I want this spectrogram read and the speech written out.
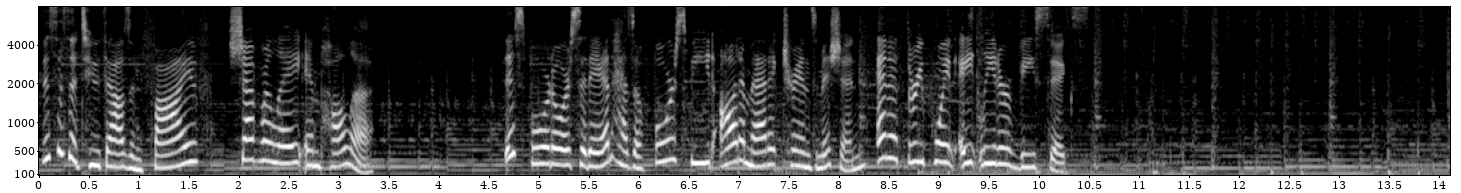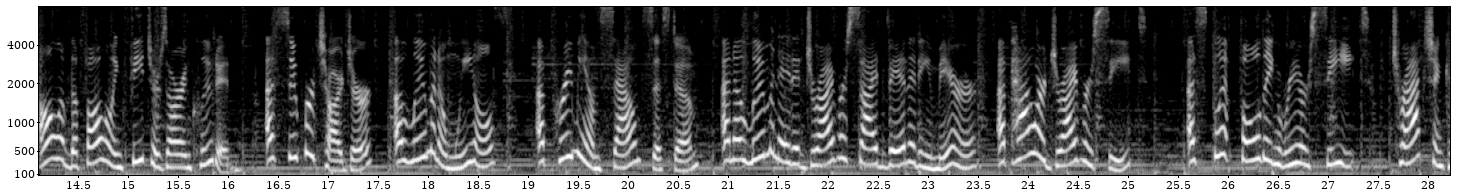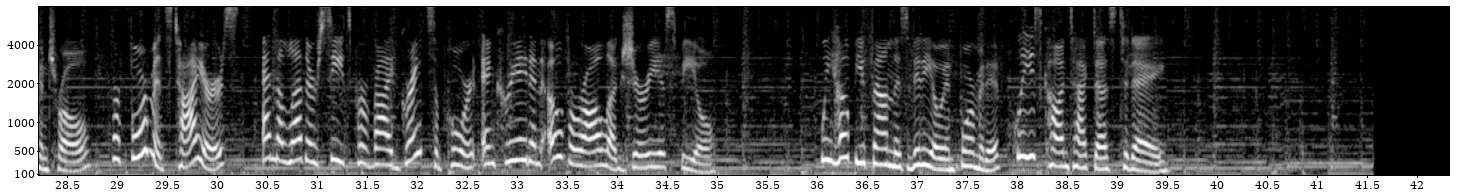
This is a 2005 Chevrolet Impala. This four-door sedan has a four-speed automatic transmission and a 3.8-liter V6. All of the following features are included. A supercharger, aluminum wheels, a premium sound system, an illuminated driver's side vanity mirror, a power driver's seat, a split folding rear seat, traction control, performance tires, and the leather seats provide great support and create an overall luxurious feel. We hope you found this video informative. Please contact us today.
